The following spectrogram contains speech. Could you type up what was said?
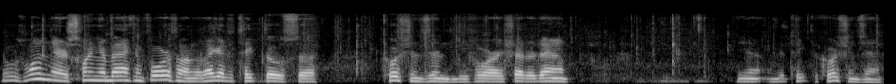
There was one there swinging back and forth on it. I got to take those uh, cushions in before I shut her down. Yeah, I'm going to take the cushions in.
